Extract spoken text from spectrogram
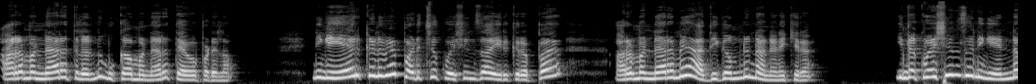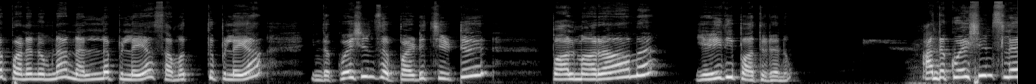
அரை மணி நேரத்துலேருந்து முக்கால் மணி நேரம் தேவைப்படலாம். நீங்கள் ஏற்கனவே படித்த கொஷின்ஸாக இருக்கிறப்ப அரை மணி நேரமே அதிகம்னு நான் நினைக்கிறேன். இந்த கொஷின்ஸை நீங்கள் என்ன பண்ணணும்னா நல்ல பிள்ளையாக சமத்து பிள்ளையாக இந்த கொஷின்ஸை படிச்சுட்டு பால் மாறாமல் எழுதி பார்த்துடணும். அந்த கொஷின்ஸில்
